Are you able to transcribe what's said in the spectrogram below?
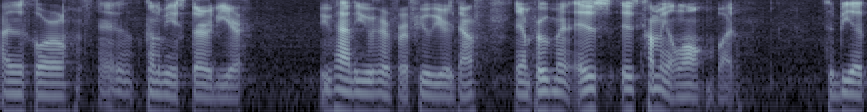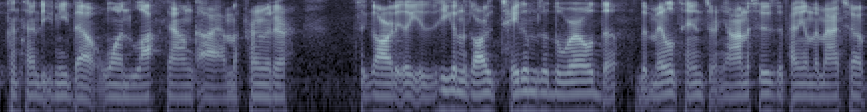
Isaac Okoro, eh, it's gonna be his third year you've had you here for a few years now. The improvement is is coming along, but to be a contender, you need that one lockdown guy on the perimeter to guard. Like, is he going to guard the Tatum's of the world, the the Middletons or Giannis's, depending on the matchup?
